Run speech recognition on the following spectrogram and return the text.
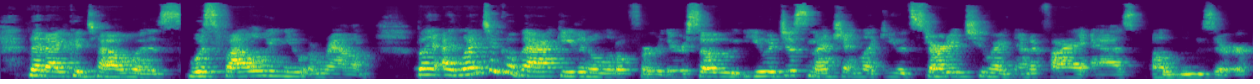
that I could tell was, was following you around. But I'd like to go back even a little further. So you had just mentioned like you had started to identify as a loser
